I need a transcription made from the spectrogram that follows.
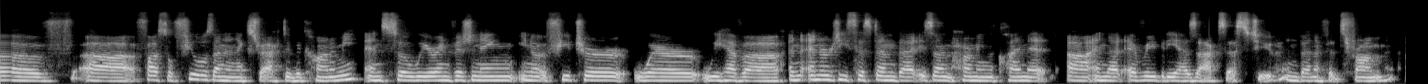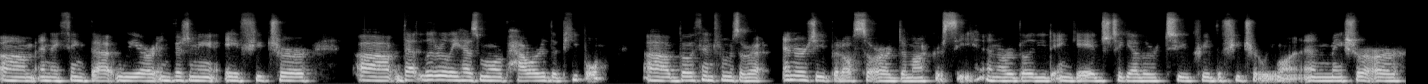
of uh, fossil fuels and an extractive economy. And so we are envisioning, you know, a future where we have a, an energy system that isn't harming the climate uh, and that everybody has access to and benefits from. Um, and I think that we are envisioning a future uh, that literally has more power to the people. Uh, both in terms of our energy, but also our democracy and our ability to engage together to create the future we want and make sure our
